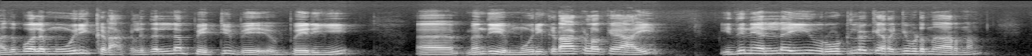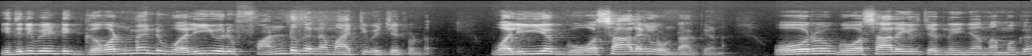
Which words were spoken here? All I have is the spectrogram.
അതുപോലെ മൂരിക്കിടാക്കൾ. ഇതെല്ലാം പെറ്റ് പെരുകി എന്ത് ചെയ്യും? മൂരിക്കിടാക്കളൊക്കെ ആയി. ഇതിനെല്ലാം ഈ റോട്ടിലേക്ക് ഇറക്കി വിടുന്ന കാരണം ഇതിനു വേണ്ടി ഗവൺമെന്റ് വലിയൊരു ഫണ്ട് തന്നെ മാറ്റി വെച്ചിട്ടുണ്ട്. വലിയ ഗോശാലകൾ ഉണ്ടാക്കുകയാണ്. ഓരോ ഗോശാലയിൽ ചെന്ന് കഴിഞ്ഞാൽ നമുക്ക്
